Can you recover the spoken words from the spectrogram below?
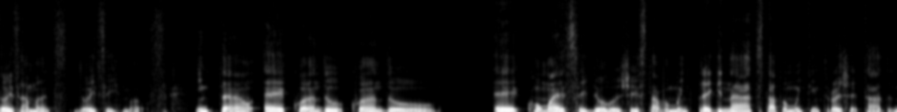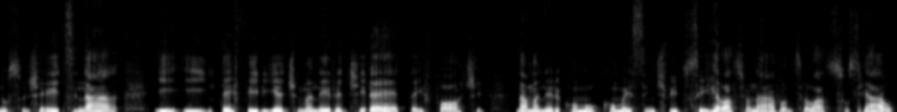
dois amantes, dois irmãos. Então, é, quando, quando é, como essa ideologia estava muito impregnada, estava muito introjetada nos sujeitos e, na, e, e, interferia de maneira direta e forte na maneira como, como esses indivíduos se relacionavam no seu laço social,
